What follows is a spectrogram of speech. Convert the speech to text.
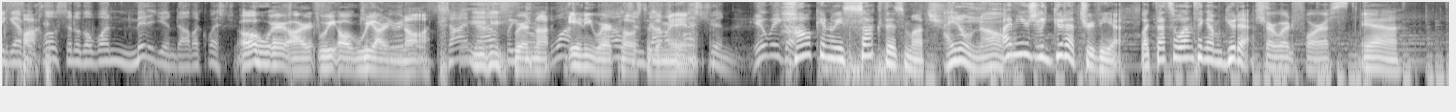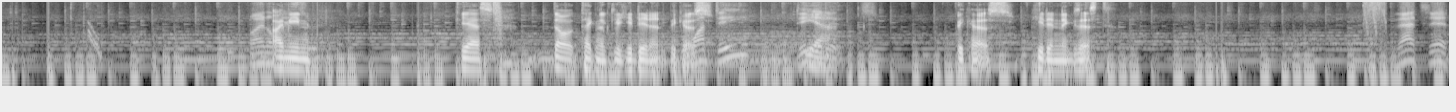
inching ever fuck. closer to the $1 million question. Oh, where are we? Oh, we Okay, are not. Time now for We're not anywhere close to the one million dollar million. Question. Here we go. How can we suck this much? I don't know. I'm usually good at trivia. Like that's the one thing I'm good at. Sherwood Forest. Yeah. Final I mean, answer. yes. Though technically he didn't because want D? D Yeah. it is. because he didn't exist. That's it.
